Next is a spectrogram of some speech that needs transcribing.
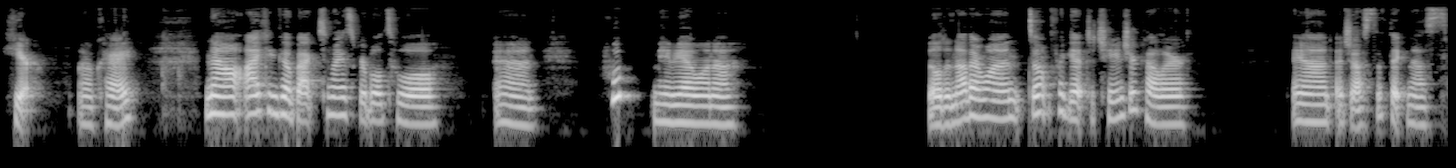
here. Okay. Now I can go back to my scribble tool and whoop, maybe I want to build another one. Don't forget to change your color and adjust the thickness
